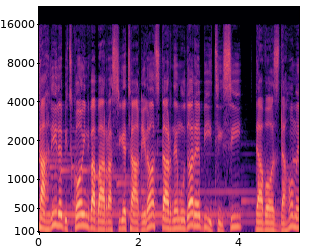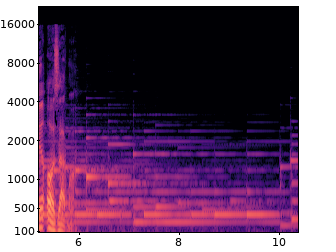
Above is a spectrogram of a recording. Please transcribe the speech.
تحلیل بیت کوین و بررسی تغییرات در نمودار BTC دوازدهم آذر ماه.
